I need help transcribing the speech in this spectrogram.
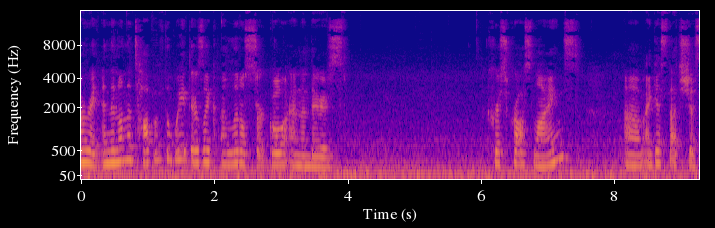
All right, and then on the top of the weight, there's like a little circle and then there's crisscross lines. Um, I guess that's just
